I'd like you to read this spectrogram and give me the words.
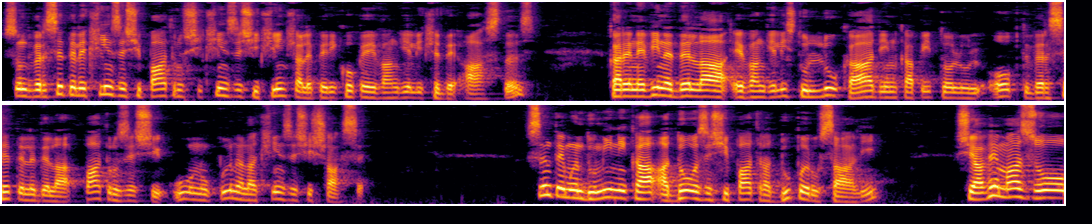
Sunt versetele 54 și 55 ale pericopei evanghelice de astăzi, care ne vine de la Evanghelistul Luca din capitolul 8, versetele de la 41 până la 56. Suntem în duminica a 24-a după Rusalii și avem azi o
